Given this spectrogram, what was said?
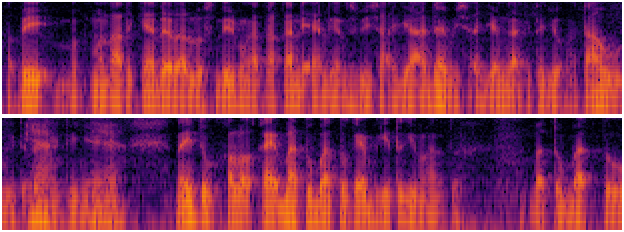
Tapi me- menariknya adalah lu sendiri mengatakan di aliens bisa aja ada, bisa aja nggak kita juga nggak tahu gitu kan Iya, intinya iya. ya. Nah itu kalau kayak batu-batu kayak begitu gimana tuh? Batu-batu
